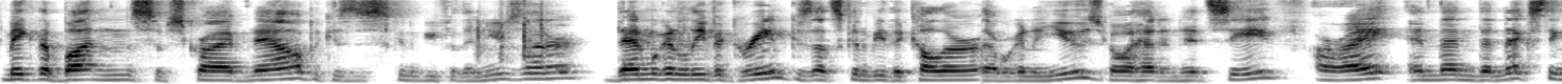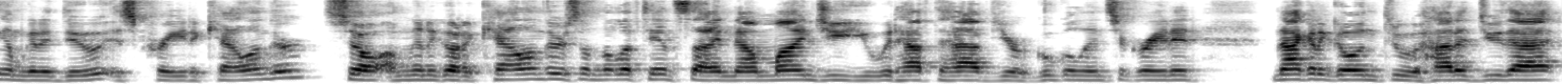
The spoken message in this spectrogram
Make the button subscribe now because this is going to be for the newsletter. Then we're going to leave it green because that's going to be the color that we're going to use. Go ahead and hit save. All right. And then the next thing I'm going to do is create a calendar. So I'm going to go to calendars on the left hand side. Now, mind you, you would have to have your Google integrated. Not going to go through how to do that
